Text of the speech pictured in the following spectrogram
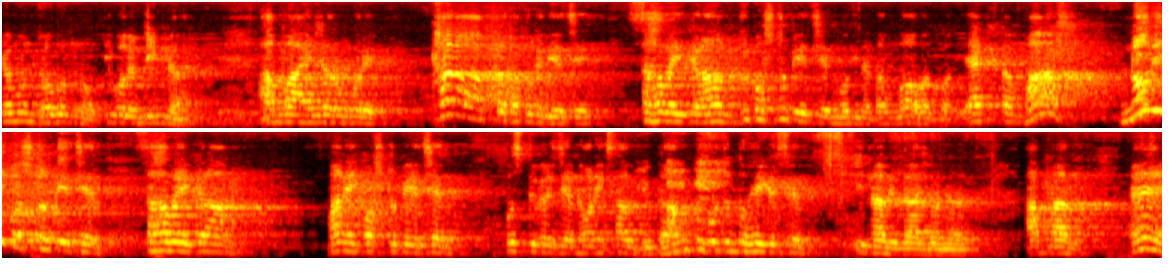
কেমন জঘন্য, কি বলেন, ঠিক না? আম্মা আয়েশার উপরে খারাপ কথা তুলে দিয়েছে। সাহাবাই কালাম কি কষ্ট পেয়েছেন মদিনা আকবার। একটা মাস নবী কষ্ট পেয়েছেন। সাহাবাই কালাম মানে কষ্ট পেয়েছেন, বুঝতে পেরেছেন, অনেক সাল বিভ্রান্ত পর্যন্ত হয়ে গেছেন। ইন্নালিল্লাহ আপনার হ্যাঁ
